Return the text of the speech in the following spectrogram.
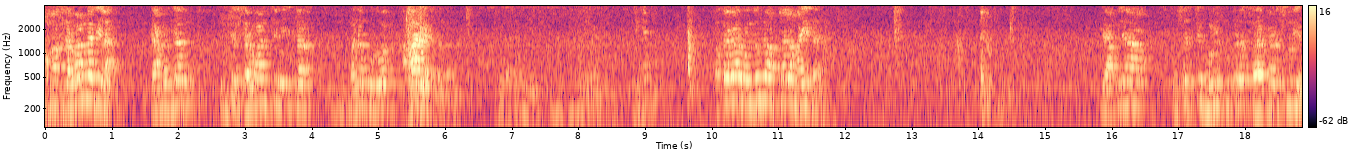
आम्हा सर्वांना दिला. त्याबद्दल तुमचे सर्वांचे मी इथं मनपूर्वक आभार व्यक्त करतो. पत्रकार बंधूंना आपल्याला माहीत आहे की आपल्या पुसदचे भूमिपुत्र सहकार सूर्य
